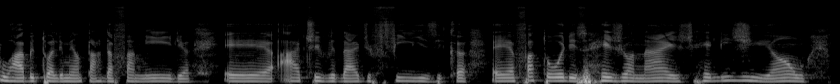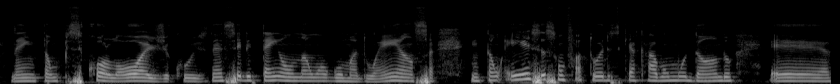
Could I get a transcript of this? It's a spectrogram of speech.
O hábito alimentar da família, é, a atividade física, é, fatores regionais de religião, né, então psicológicos, né, se ele tem ou não alguma doença. Então, esses são fatores que acabam mudando, é,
